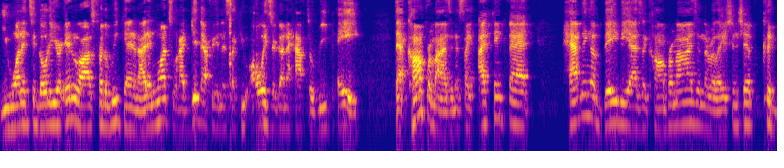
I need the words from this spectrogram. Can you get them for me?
you wanted to go to your in laws for the weekend, and I didn't want to, and I did that for you. And it's like, you always are going to have to repay that compromise. And it's like, I think that having a baby as a compromise in the relationship could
